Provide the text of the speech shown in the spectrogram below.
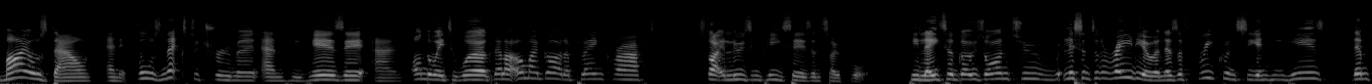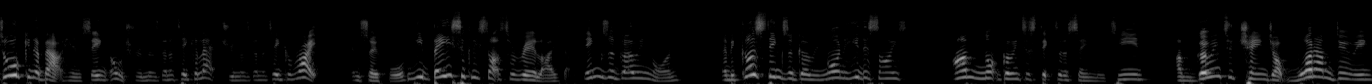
miles down and it falls next to Truman and he hears it and on the way to work they're like oh my god a plane craft started losing pieces and so forth he later goes on to listen to the radio and there's a frequency and he hears them talking about him, saying, oh, Truman's going to take a left, Truman's going to take a right, and so forth. And he basically starts to realize that things are going on. And because things are going on, he decides, I'm not going to stick to the same routine. I'm going to change up what I'm doing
